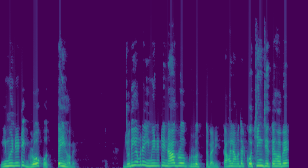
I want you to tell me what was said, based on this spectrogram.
ইমিউনিটি গ্রো করতেই হবে। যদি আমরা ইমিউনিটি না গ্রো করতে পারি, তাহলে আমাদের কোচিং যেতে হবে,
